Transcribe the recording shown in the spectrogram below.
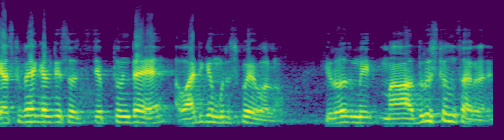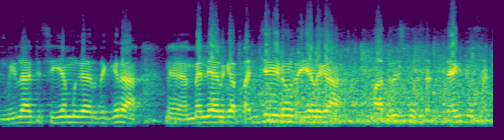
గెస్ట్ ఫ్యాకల్టీస్ వచ్చి చెప్తుంటే వాటికే మురిసిపోయేవాళ్ళం. ఈరోజు మీ మా అదృష్టం సార్. మీలాంటి సీఎం గారి దగ్గర మేము ఎమ్మెల్యేలుగా పనిచేయడం రియల్గా మా అదృష్టం సార్. థ్యాంక్ యూ సార్.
